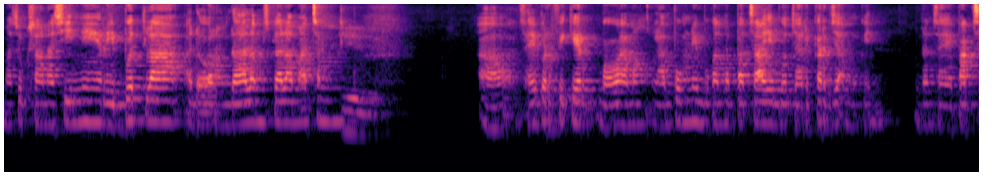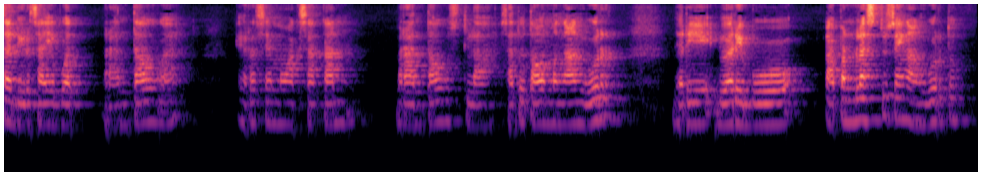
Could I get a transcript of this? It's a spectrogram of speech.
Masuk sana sini ribet lah ada orang dalam segala macam Iya. Eh, saya berpikir bahwa emang Lampung ini bukan tempat saya buat cari kerja mungkin. Dan saya paksa diri saya buat merantau kan akhirnya saya memaksakan merantau setelah satu tahun menganggur. Dari 2018 tuh saya nganggur tuh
